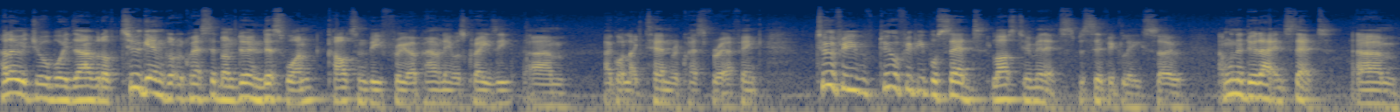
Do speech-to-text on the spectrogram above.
Hello, it's your boy David Davidoff. Two games got requested, but I'm doing this one. Carlton v Freo. Apparently, it was crazy. Um, I got like ten requests for it. I think two or three, two or three people said last two minutes specifically. So I'm gonna do that instead. Um,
